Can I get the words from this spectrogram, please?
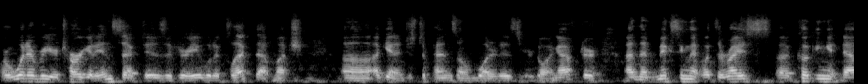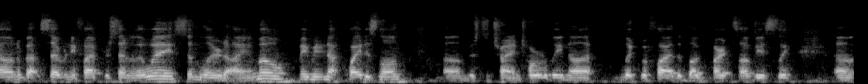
or whatever your target insect is, if you're able to collect that much. Uh, again, it just depends on what it is you're going after. And then mixing that with the rice, uh, cooking it down about 75% of the way, similar to IMO, maybe not quite as long, um, just to try and totally not liquefy the bug parts, obviously. Um,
